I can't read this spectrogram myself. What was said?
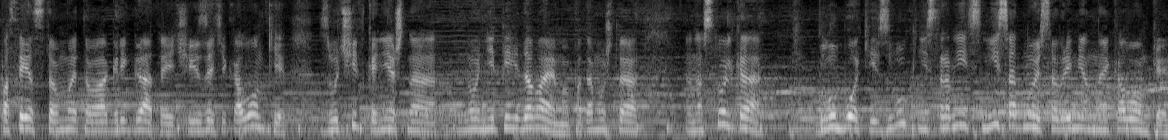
посредством этого агрегата и через эти колонки, звучит, конечно, ну, непередаваемо, потому что настолько глубокий звук не сравнить ни с одной современной колонкой.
